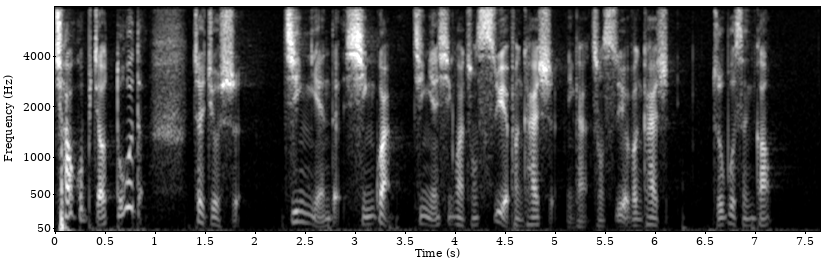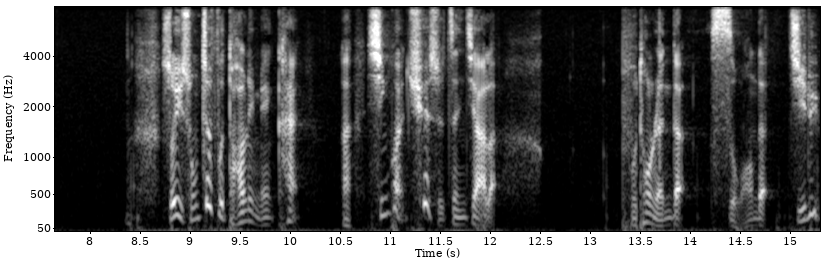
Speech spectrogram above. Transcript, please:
超过比较多的，这就是今年的新冠。今年新冠从四月份开始，你看从四月份开始逐步升高，所以从这幅图里面看啊，新冠确实增加了普通人的死亡的几率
